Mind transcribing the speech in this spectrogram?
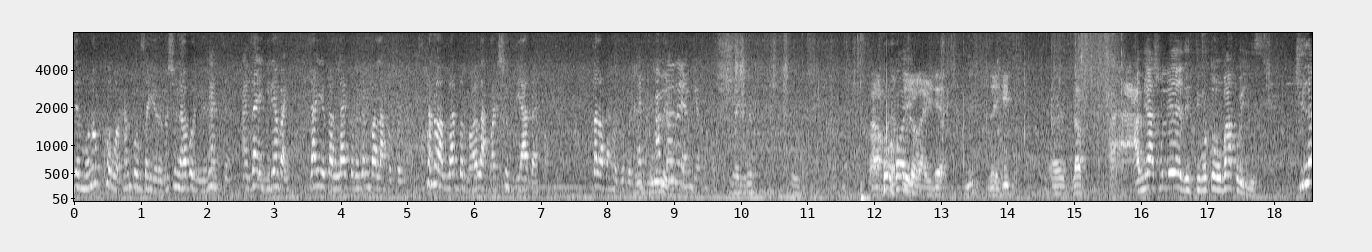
যে মনক খবর খান পৌঁছাই আর শোনা বই নি আচ্ছা, আর যাই গিরে বাই। যাই হোক আল্লাহ করে যেন বালা হতো। ওখানে আল্লাহ দরবার লাখ লাখ শুক্রিয়া আদায় বালাটা হতে পারি আমরা যাই আমি আ- আ- আমি আসলে রীতিমতো অবাক হয়ে গেছি। কিলা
